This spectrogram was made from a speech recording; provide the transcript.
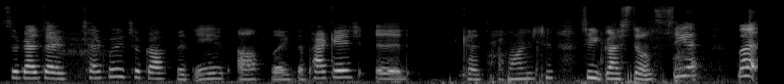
so guys, I technically took off the thing off like the package and because I wanted to so you guys don't see it. But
